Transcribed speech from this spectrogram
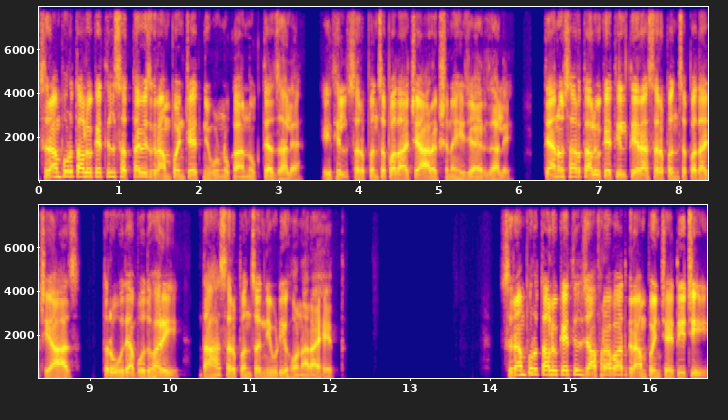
श्रीरामपूर तालुक्यातील सत्तावीस ग्रामपंचायत निवडणुका नुकत्याच झाल्या. येथील सरपंच पदाचे आरक्षणही जाहीर झाले. त्यानुसार तालुक्यातील तेरा सरपंच पदाची आज तर उद्या बुधवारी दहा सरपंच निवडी होणार आहेत. श्रीरामपूर तालुक्यातील जाफराबाद ग्रामपंचायतीची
